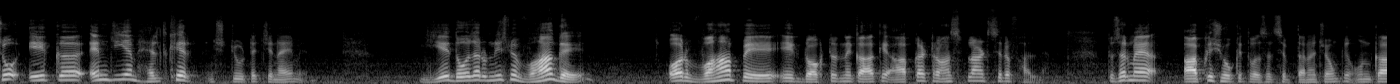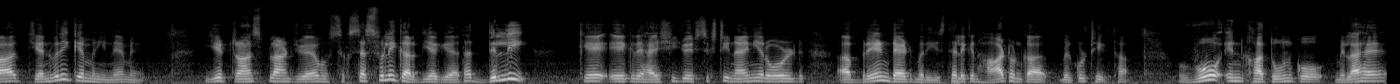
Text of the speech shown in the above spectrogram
सो so, एक M G M health care institute है चेन्नई में. ये 2019 में वहाँ गए और वहाँ पे एक डॉक्टर ने कहा कि आपका ट्रांसप्लांट सिर्फ़ हल है। तो सर, मैं आपके शो के तवसत से बताना चाहूँ कि उनका जनवरी के महीने में ये ट्रांसप्लांट जो है वो सक्सेसफुली कर दिया गया था। दिल्ली के एक रिहायशी जो एक 69 ईयर ओल्ड ब्रेन डेड मरीज़ थे, लेकिन हार्ट उनका बिल्कुल ठीक था। वो इन खातून को मिला है।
